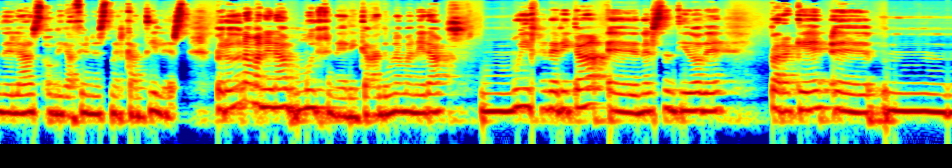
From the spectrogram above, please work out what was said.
de las obligaciones mercantiles, pero de una manera muy genérica, de una manera muy genérica eh, en el sentido de para que, eh, mm,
